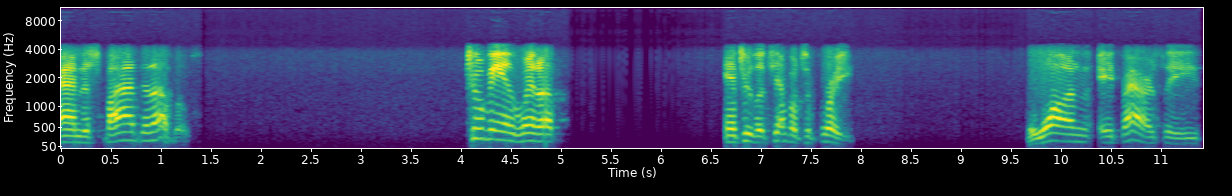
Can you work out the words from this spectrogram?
and despised the others. Two men went up into the temple to pray. One a Pharisee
